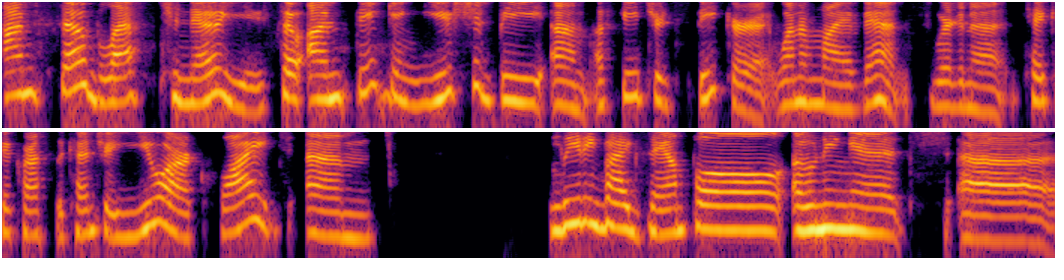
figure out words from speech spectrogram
I'm so blessed to know you. So I'm thinking you should be um, a featured speaker at one of my events. We're going to take across the country. You are quite um, leading by example, owning it, uh,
